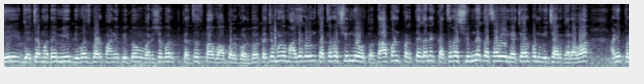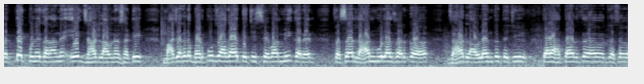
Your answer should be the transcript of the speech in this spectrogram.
जी ज्याच्यामध्ये मी दिवसभर पाणी पितो वर्षभर त्याचाच पा वापर करतो. त्याच्यामुळे माझ्याकडून कचरा शून्य होतो. तर आपण प्रत्येकाने कचरा शून्य कसा होईल याच्यावर पण विचार करावा आणि प्रत्येक पुणेकराने एक झाड लावण्यासाठी माझ्याकडे भरपूर जागा आहे त्याची सेवा मी करेन. जसं लहान मुलासारखं झाड लावल्यानंतर त्याची त्या हाताचं जसं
